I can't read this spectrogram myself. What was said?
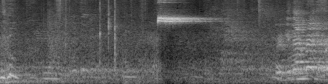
Get that wrist.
